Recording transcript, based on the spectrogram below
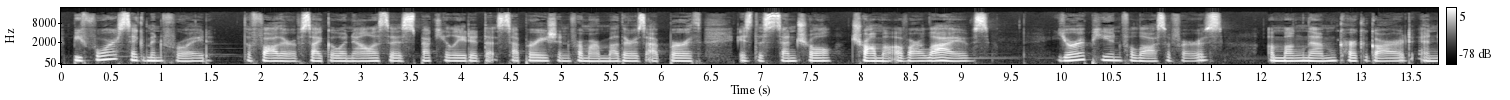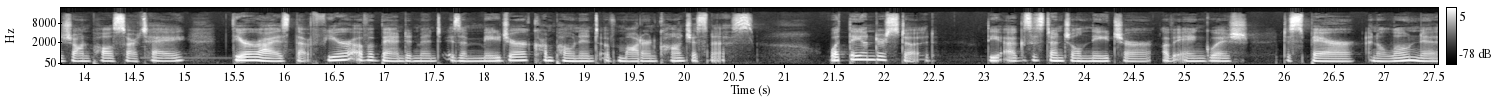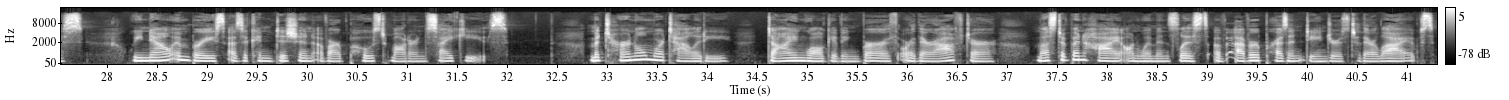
Before Sigmund Freud, the father of psychoanalysis, speculated that separation from our mothers at birth is the central trauma of our lives, European philosophers, among them Kierkegaard and Jean Paul Sartre, theorized that fear of abandonment is a major component of modern consciousness. What they understood, the existential nature of anguish, despair, and aloneness, we now embrace as a condition of our postmodern psyches. Maternal mortality, dying while giving birth or thereafter, must have been high on women's lists of ever present dangers to their lives.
